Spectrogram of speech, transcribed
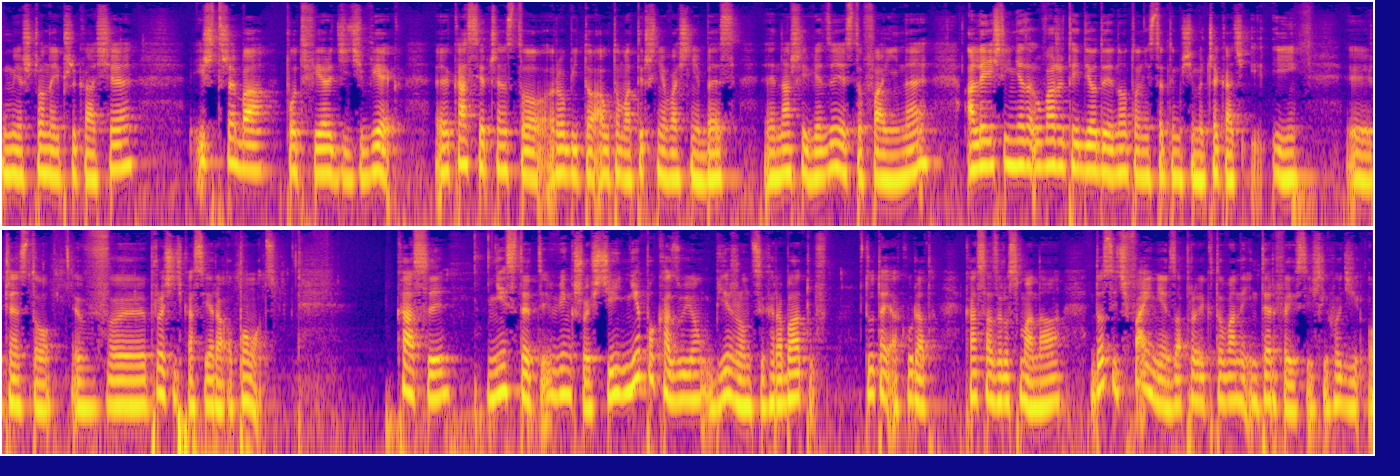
umieszczonej przy kasie, iż trzeba potwierdzić wiek. E, kasjer często robi to automatycznie właśnie bez naszej wiedzy, jest to fajne, ale jeśli nie zauważy tej diody, no to niestety musimy czekać i, i Y, często w, prosić kasjera o pomoc. Kasy niestety w większości nie pokazują bieżących rabatów. Tutaj akurat kasa z Rossmana, dosyć fajnie zaprojektowany interfejs, jeśli chodzi o,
